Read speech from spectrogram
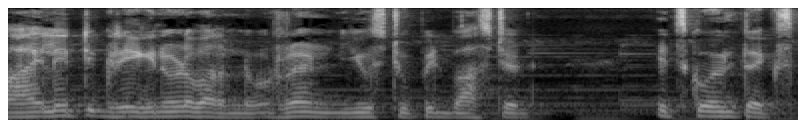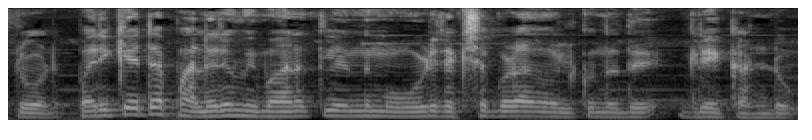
പൈലറ്റ് ഗ്രീഗിനോട് പറഞ്ഞു run you stupid bastard it's going to explode പരിക്കേറ്റ പലരും വിമാനത്തിൽ നിന്നും ഓടി രക്ഷപ്പെടാൻ നിൽക്കുന്നത് ഗ്രേ കണ്ടു.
